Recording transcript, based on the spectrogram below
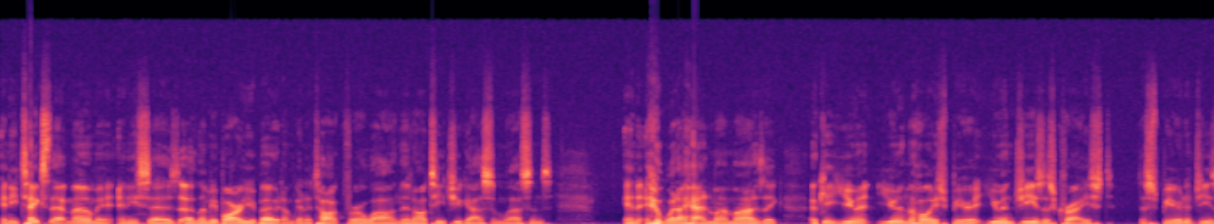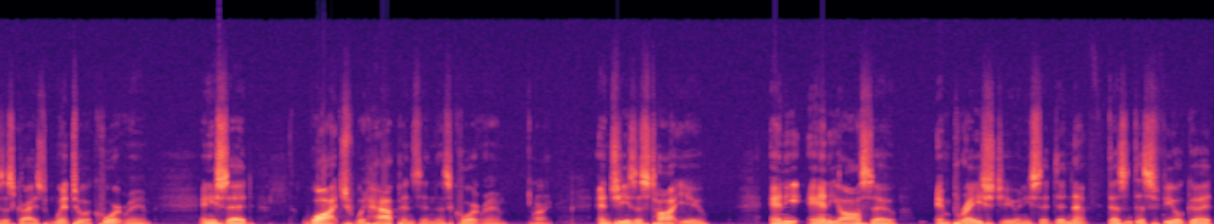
and he takes that moment and he says, uh, "Let me borrow your boat. I'm going to talk for a while, and then I'll teach you guys some lessons." And what I had in my mind is like, okay, you and you and the Holy Spirit, you and Jesus Christ, the Spirit of Jesus Christ, went to a courtroom, and he said, "Watch what happens in this courtroom." Right. And Jesus taught you, and he and he also embraced you, and he said, "Didn't that? Doesn't this feel good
